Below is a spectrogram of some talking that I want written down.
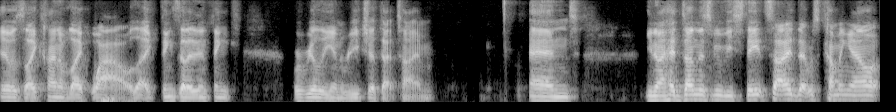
It was like kind of like wow, like things that I didn't think were really in reach at that time. And you know, I had done this movie Stateside that was coming out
